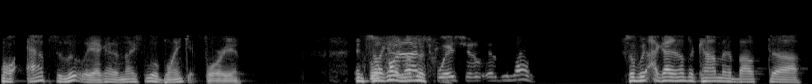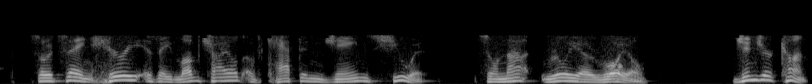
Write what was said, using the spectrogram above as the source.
Well, absolutely. I got a nice little blanket for you. And so we'll I got another on Twitch. It'll, it'll be nice. So we, I got another comment about. Uh, so it's saying Harry is a love child of Captain James Hewitt, so not really a royal. Ginger cunt.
